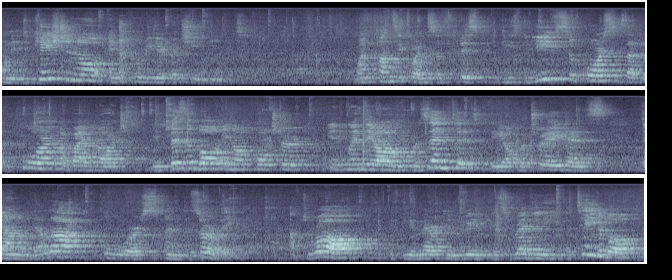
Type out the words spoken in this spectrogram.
on educational and career achievement. One consequence of this, these beliefs, of course, is that the poor are by and large invisible in our culture, and when they are represented, they are portrayed as down on their luck or worse, undeserving. After all, if the American dream is readily attainable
